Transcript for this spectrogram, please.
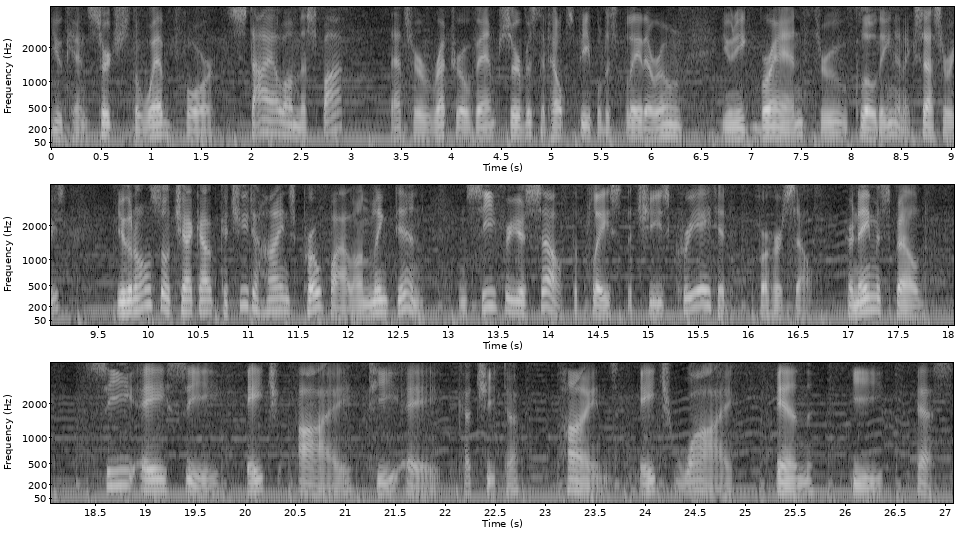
you can search the web for Style on the Spot. That's her retro vamp service that helps people display their own unique brand through clothing and accessories. You can also check out Cachita Hynes' profile on LinkedIn and see for yourself the place that she's created for herself. Her name is spelled C A C H I T A, Cachita Hynes, H Y N E S.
